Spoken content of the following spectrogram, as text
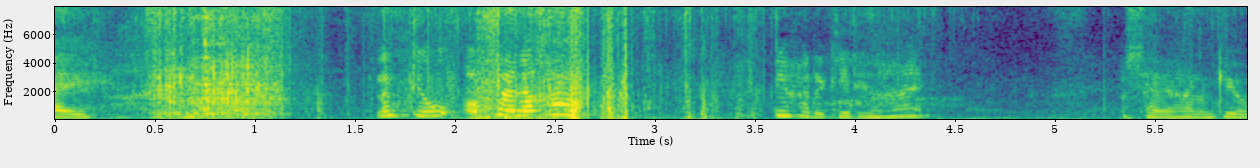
ยยน้องกิวเอาใส่แล้วค่ะนี่ค่ะเดี๋ยวกีถือให้เอาใส่เลยค่ะน้องกิว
